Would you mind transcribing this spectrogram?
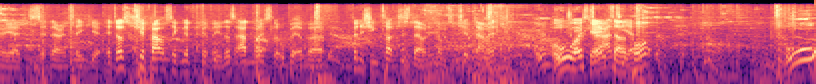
So yeah, just sit there and take it. It does chip out significantly. It does add a nice little bit of uh, finishing touches there when it comes to chip damage. Oh, okay, teleport. Ooh,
